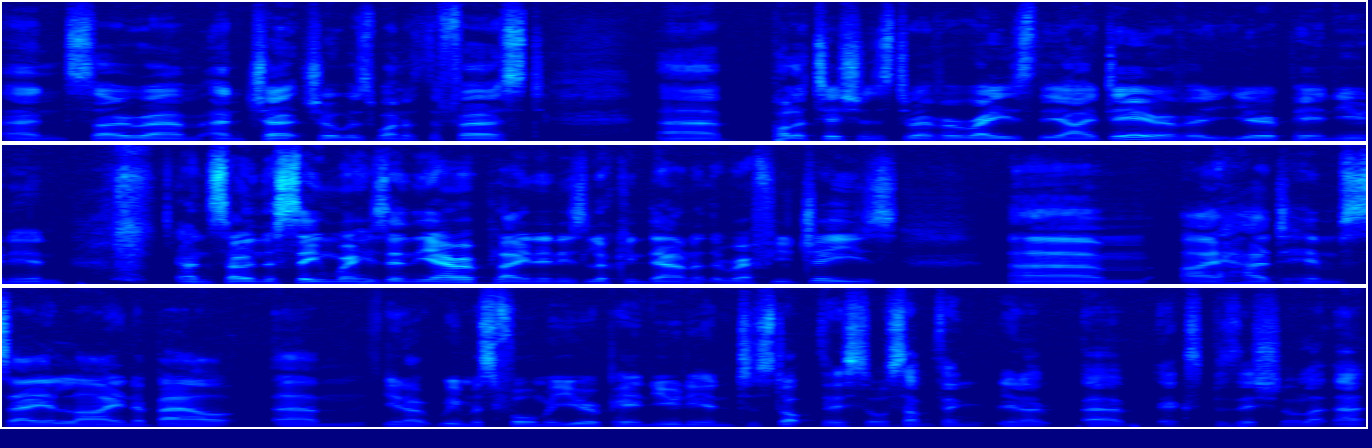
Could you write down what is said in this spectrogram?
and so um, and Churchill was one of the first uh, politicians to ever raise the idea of a European Union. And so, in the scene where he's in the aeroplane and he's looking down at the refugees, um, I had him say a line about, um, you know, we must form a European Union to stop this, or something, you know, uh, expositional like that.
